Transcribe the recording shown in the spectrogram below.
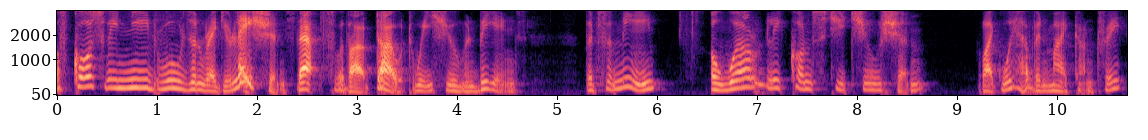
Of course, we need rules and regulations. That's without doubt, we human beings. But for me, a worldly constitution, like we have in my country,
